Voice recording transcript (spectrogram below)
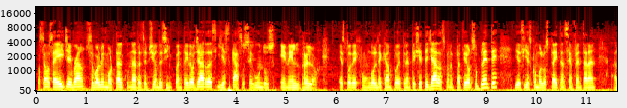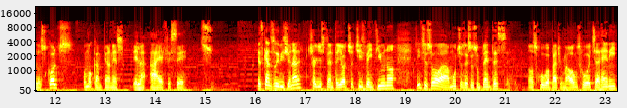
Pues tenemos a AJ Brown, se vuelve inmortal con una recepción de 52 yardas y escasos segundos en el reloj. Esto deja un gol de campo de 37 yardas con el pateador suplente y así es como los Titans se enfrentarán a los Colts como campeones de la AFC Descanso divisional, Chargers 38, Chiefs 21. Chiefs usó a muchos de sus suplentes. Nos jugó Patrick Mahomes, jugó Chad Henney.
